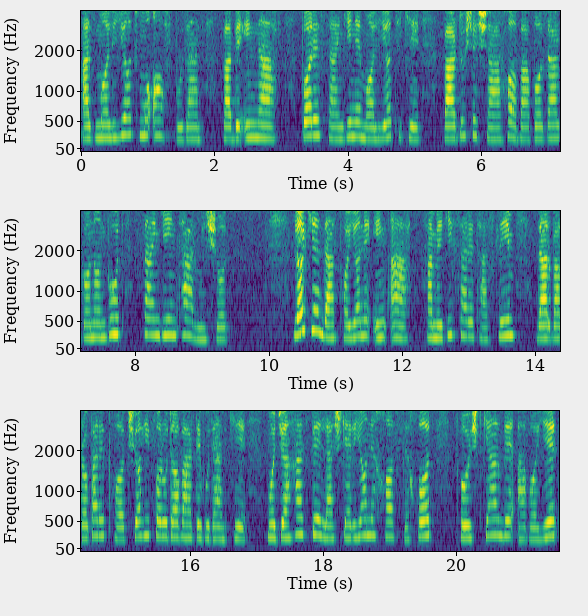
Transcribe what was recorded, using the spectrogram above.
از مالیات معاف بودند و به این نحو بار سنگین مالیاتی که بر دوش شهرها و بازرگانان بود سنگین تر می شد. لکن در پایان این عهد همگی سر تسلیم در برابر پادشاهی فرود آورده بودند که مجهز به لشکریان خاص خود پشتگرم به اواید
